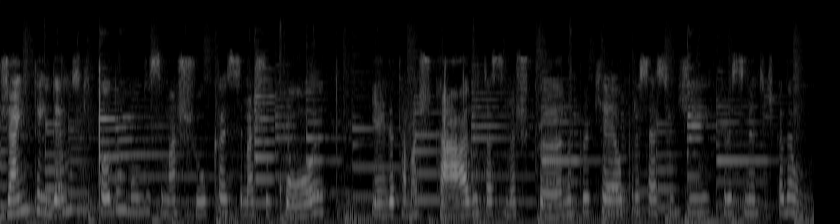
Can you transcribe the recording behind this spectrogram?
Já entendemos que todo mundo se machuca, se machucou e ainda tá machucado, tá se machucando, porque é o processo de crescimento de cada um.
